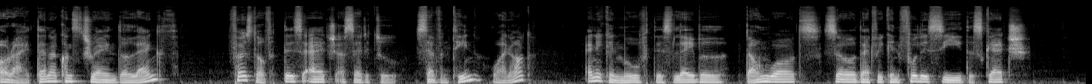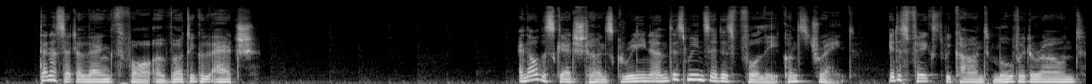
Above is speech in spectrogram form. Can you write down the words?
Alright, then I constrain the length. First off, this edge I set it to 17, why not? And you can move this label downwards so that we can fully see the sketch. Then I set a length for a vertical edge and now the sketch turns green and this means it is fully constrained. It is fixed, we can't move it around.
